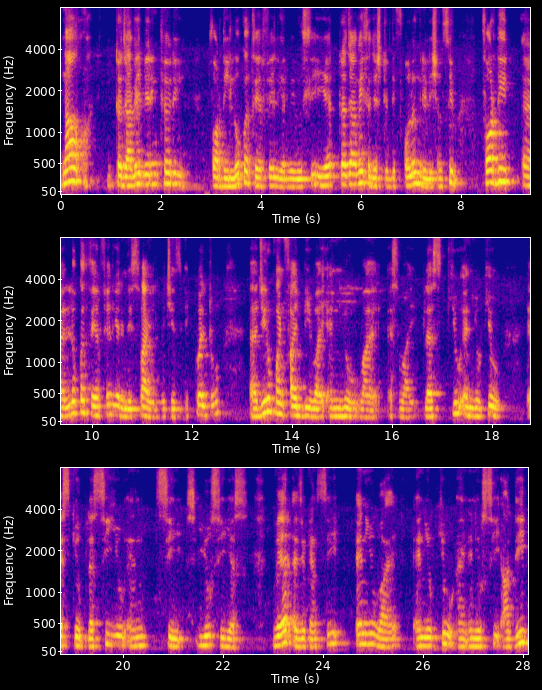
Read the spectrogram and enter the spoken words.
Now, Terzaghi bearing theory for the local shear failure, we will see here, Terzaghi suggested the following relationship for the uh, local shear failure in this file, which is equal to uh, 0.5 by nu y sy plus q nu q sq plus cu n c u c s, where as you can see nu y, nu q and nu c are the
